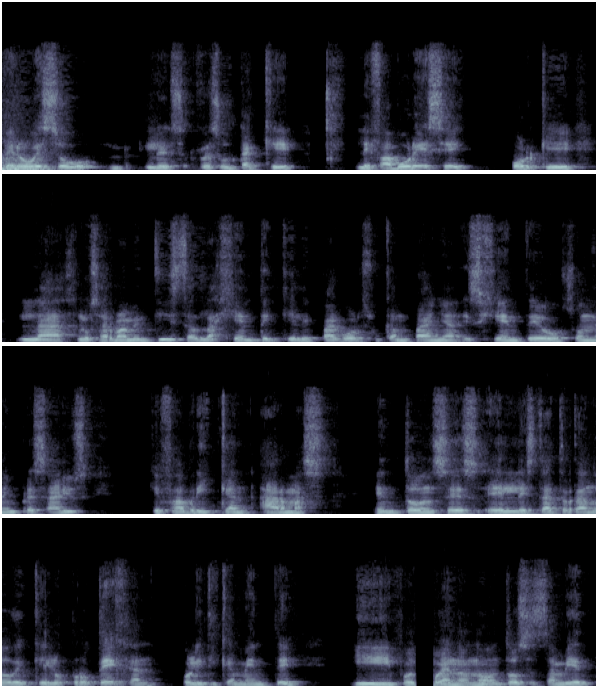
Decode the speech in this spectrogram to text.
pero eso les resulta que le favorece porque las, los armamentistas, la gente que le pagó su campaña es gente o son empresarios que fabrican armas. Entonces, él está tratando de que lo protejan políticamente y pues bueno, ¿no? Entonces también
